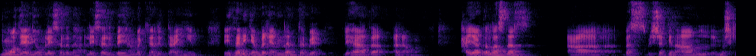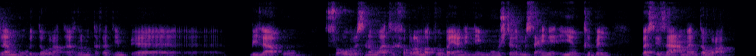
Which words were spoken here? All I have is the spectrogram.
بمواضيع اليوم ليس لديها ليس لديها مكان للتعيين. لذلك ينبغي أن ننتبه لهذا الأمر. حياك الله أستاذ. بس بشكل عام المشكلة مو بالدورات. أغلب المتقدمين بيلاقوا صعوبة بسنوات الخبره المطلوبة يعني اللي مو مشتغل مستحيل ينقبل بس إذا عمل دورات. آه،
